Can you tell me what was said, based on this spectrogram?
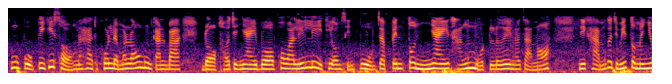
เพิ่งปลูกปีที่สองนะคะทุกคนเลยมาลองดูกันบาดอกเขาจะใหญ่บอเพราะว่าลิลลี่ที่อมสินปลูกจะเป็นต้นใหญ่ทั้งหมดเลยเนาะจ้ะเนาะนี่ค่ะมันก็จะมีต้นมะย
